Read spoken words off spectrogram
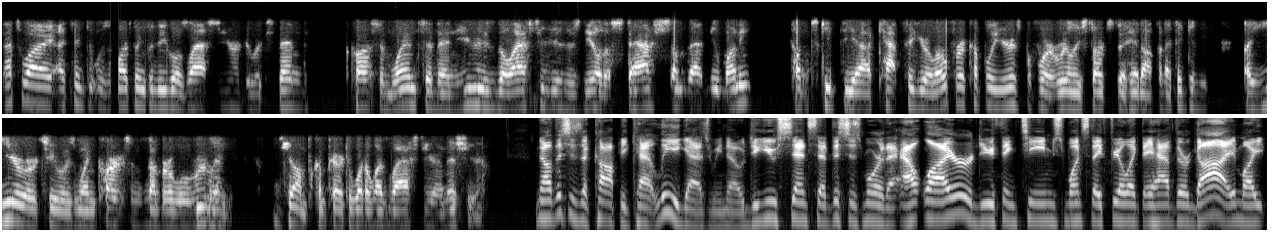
that's why I think it was a smart thing for the Eagles last year to extend Carson Wentz and then use the last two years of this deal to stash some of that new money. Helps keep the uh, cap figure low for a couple of years before it really starts to hit up. And I think in a year or two is when Carson's number will really jump compared to what it was last year and this year. Now, this is a copycat league, as we know. Do you sense that this is more the outlier, or do you think teams, once they feel like they have their guy, might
